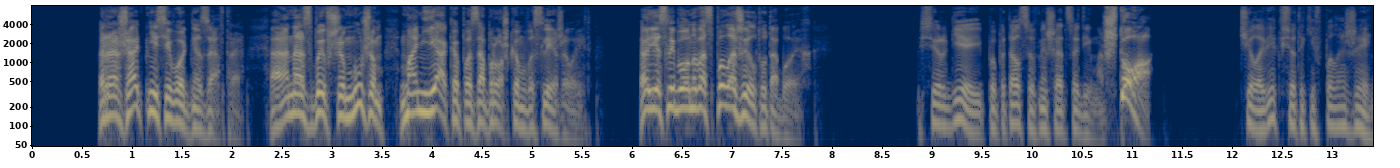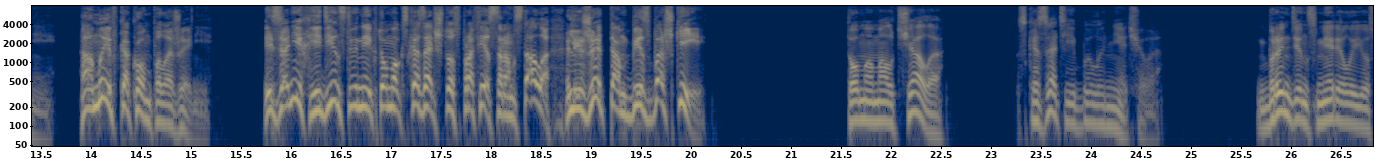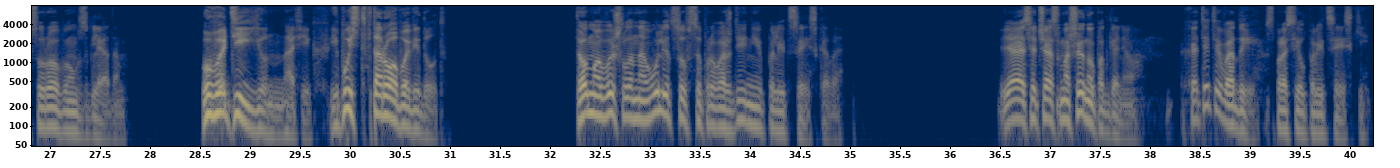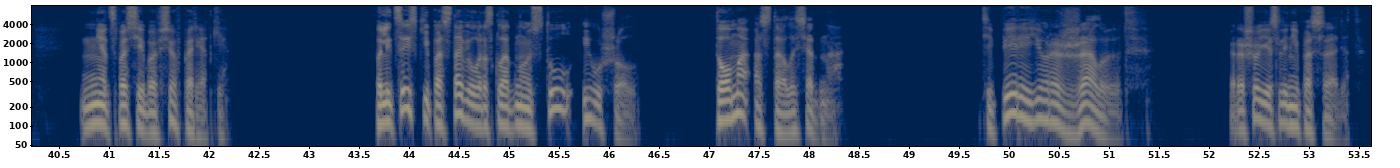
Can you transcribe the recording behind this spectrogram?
Рожать не сегодня-завтра, а она с бывшим мужем маньяка по заброшкам выслеживает. А если бы он вас положил тут обоих? Сергей попытался вмешаться Дима. Что? Человек все-таки в положении. А мы в каком положении? Из-за них единственный, кто мог сказать, что с профессором стало, лежит там без башки. Тома молчала. Сказать ей было нечего. Брендин смерил ее суровым взглядом. «Уводи ее нафиг, и пусть второго ведут!» Тома вышла на улицу в сопровождении полицейского. «Я сейчас машину подгоню. Хотите воды?» — спросил полицейский. «Нет, спасибо, все в порядке». Полицейский поставил раскладной стул и ушел. Тома осталась одна. Теперь ее разжалуют. Хорошо, если не посадят.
